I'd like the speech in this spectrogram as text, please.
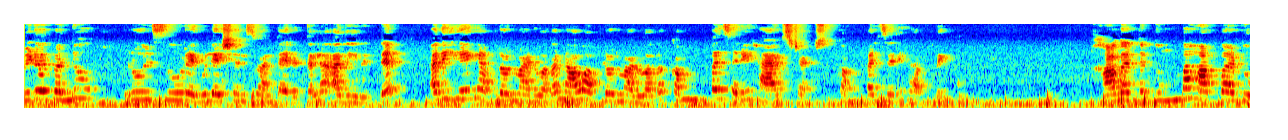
ಬಿಡೋದು ಬಂದು ರೂಲ್ಸು ರೆಗ್ಯುಲೇಷನ್ಸು ಅಂತ ಇರುತ್ತಲ್ಲ, ಅದು ಇರುತ್ತೆ. ಅದು ಹೇಗೆ ಅಪ್ಲೋಡ್ ಮಾಡುವಾಗ, ನಾವು ಅಪ್ಲೋಡ್ ಮಾಡುವಾಗ ಕಂಪಲ್ಸರಿ ಹ್ಯಾಶ್ ಟ್ಯಾಗ್ಸ್ ಕಂಪಲ್ಸರಿ ಹಾಕಬೇಕು. ಹಾಗಂತ ತುಂಬ ಹಾಕಬಾರ್ದು.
